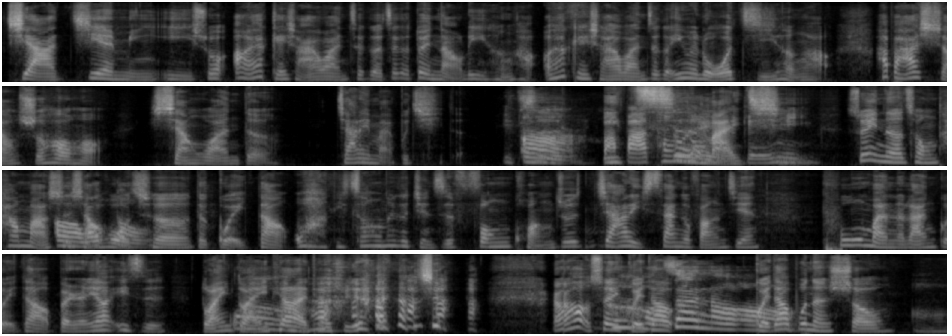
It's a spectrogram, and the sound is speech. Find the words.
假借名义说，哦，要给小孩玩这个，这个对脑力很好，哦，要给小孩玩这个，因为逻辑很好。他把他小时候哈想玩的，家里买不起的。一次一次买起，所以呢，从汤马士小火车的轨道，哇，你知道那个简直疯狂，就是家里三个房间铺满了蓝轨道，本人要一直短一短一跳来跳去，然后所以轨道 轨道不能收哦，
